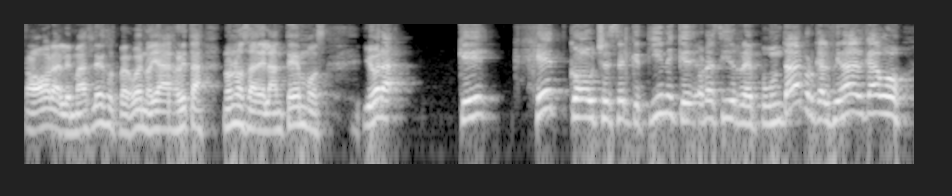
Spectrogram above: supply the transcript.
Órale, más lejos, pero bueno, ya ahorita no nos adelantemos. Y ahora, ¿qué head coach es el que tiene que ahora sí repuntar? Porque al final al cabo,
